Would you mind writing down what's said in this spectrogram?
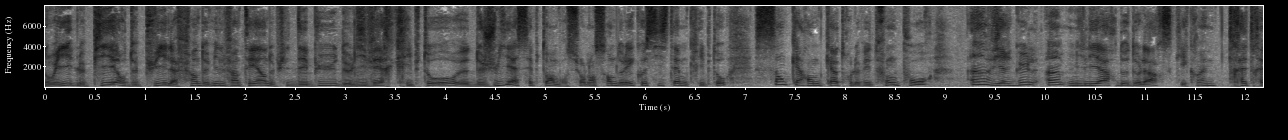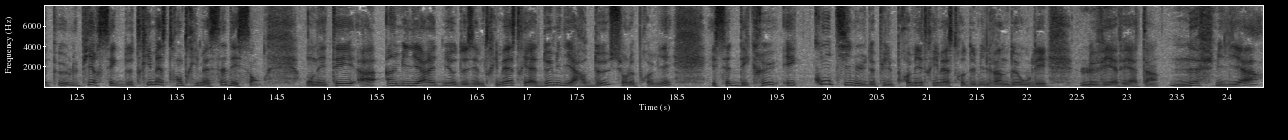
Oui, le pire depuis la fin 2021, depuis le début de l'hiver crypto, euh, de juillet à septembre, sur l'ensemble de l'écosystème crypto, 144 levées de fonds pour 1,1 milliard de dollars, ce qui est quand même très très peu. Le pire, c'est que de trimestre en trimestre, ça descend. On était à 1 milliard et demi au deuxième trimestre et à 2 milliards 2 sur le premier. Et cette décrue est continue depuis le premier trimestre 2022 où les levées avaient atteint 9 milliards.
